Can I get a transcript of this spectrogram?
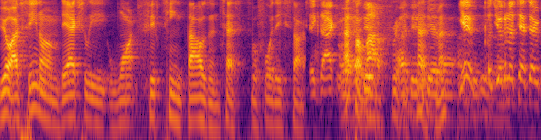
yo, I've seen um they actually want fifteen thousand tests before they start. Exactly. That's I a did- lot of freaking tests, hear man. yeah, because you're gonna test every,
